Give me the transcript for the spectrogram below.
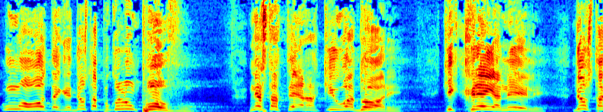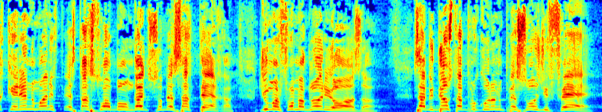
um ou outro da igreja. Deus está procurando um povo. nesta terra que o adore, que creia nele. Deus está querendo manifestar sua bondade sobre essa terra de uma forma gloriosa. Sabe, Deus está procurando pessoas de fé.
